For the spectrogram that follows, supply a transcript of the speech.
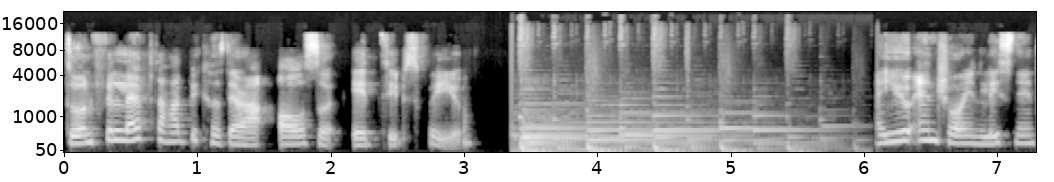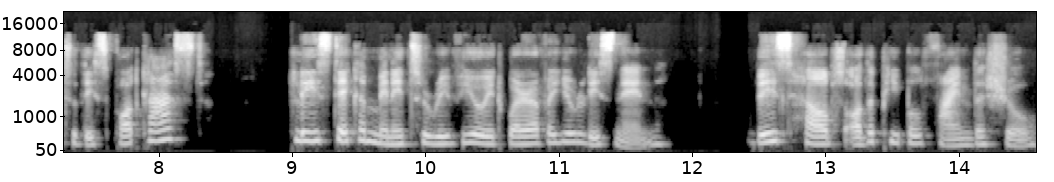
don't feel left out because there are also eight tips for you. Are you enjoying listening to this podcast? Please take a minute to review it wherever you're listening. This helps other people find the show.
